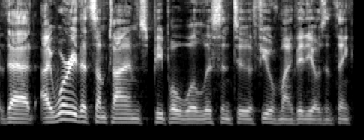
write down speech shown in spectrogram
That I worry that sometimes people will listen to a few of my videos and think,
